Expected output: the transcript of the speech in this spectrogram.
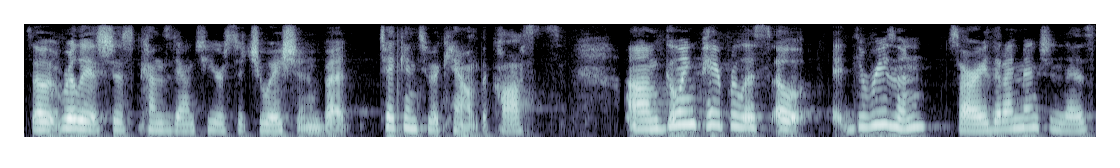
So it really, it just comes down to your situation, but take into account the costs. Um, going paperless. Oh, the reason, sorry, that I mentioned this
